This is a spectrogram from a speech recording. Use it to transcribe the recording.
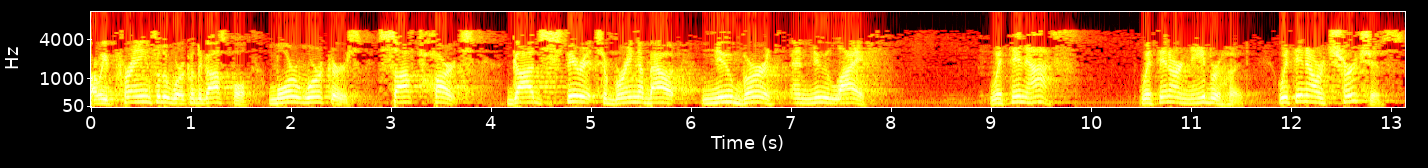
Are we praying for the work of the gospel? More workers, soft hearts, God's Spirit to bring about new birth and new life within us, within our neighborhood, within our churches.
